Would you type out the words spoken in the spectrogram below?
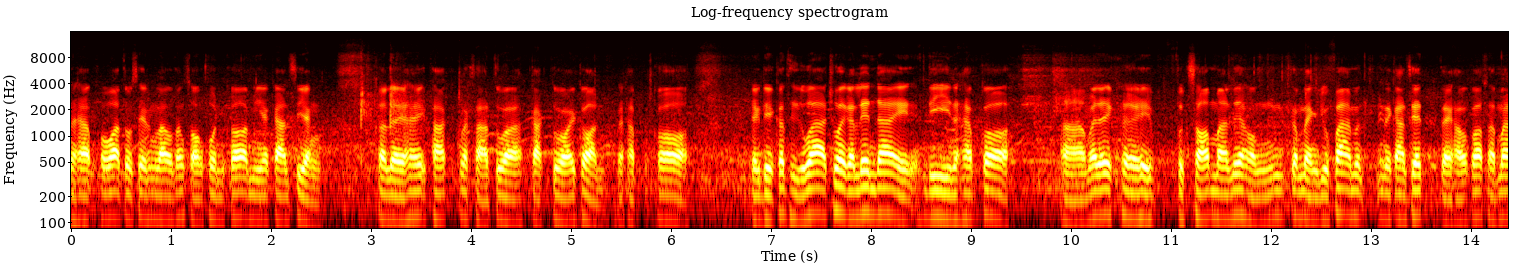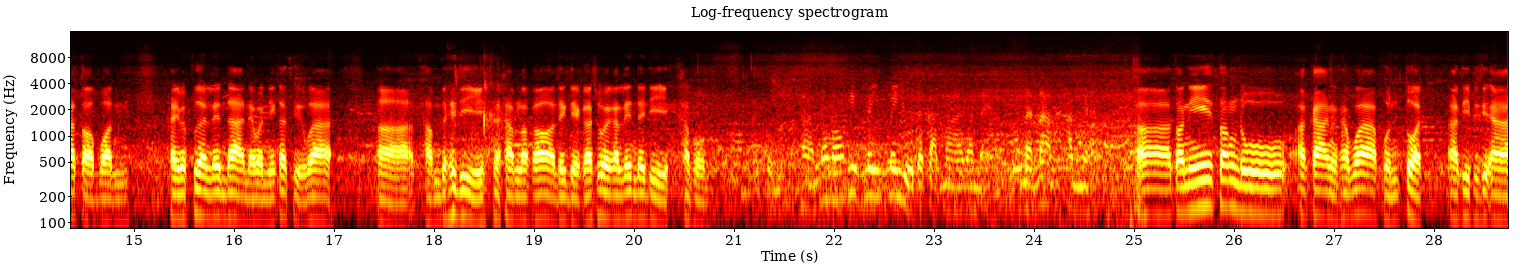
นะครับ เพราะว่าตัวเซตของเราทั้งสองคนก็มีอาการเสี่ยง ก็เลยให้พักรักษาตัวกักตัวไว้ก่อนนะครับ ก็ เด็กๆก็ถือว่าช่วยกันเล่นได้ดีนะครับ ก็เอ่อไม่ได้เคยฝึกซ้อมมาเรื่องของตำแหน่งยูฟ่าในการเซตแต่เขาก็สามารถต่อบอลให้เพื่อนๆเล่นได้ในวันนี้ก็ถือว่าเอ่อทำได้ดีนะครับ แล้วก็เด็กๆก็ช่วยกันเล่นได้ดีครับผมถามน้องๆที่ไม่ไม่อยู่จะกลับมาวันไหนครับแดนหน้าทันไหมครับเอ่อตอนนี้ต้องดูอาการก่อนครับว่าผลตรวจ RT-PCR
